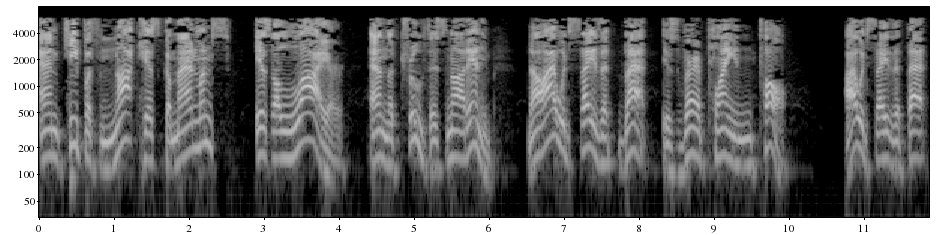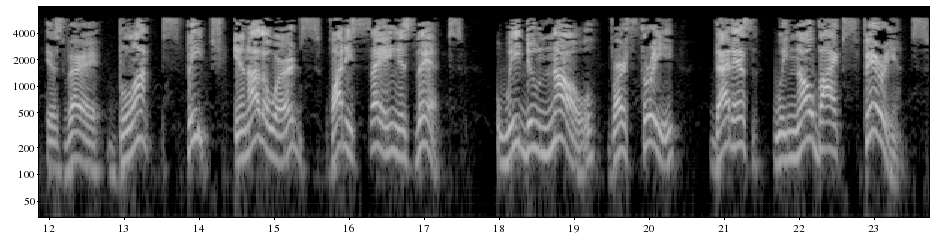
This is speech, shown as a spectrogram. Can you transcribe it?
and keepeth not his commandments, is a liar, and the truth is not in him. Now, I would say that that is very plain talk. I would say that that is very blunt speech. In other words, what he's saying is this. We do know, verse 3, that is, we know by experience.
